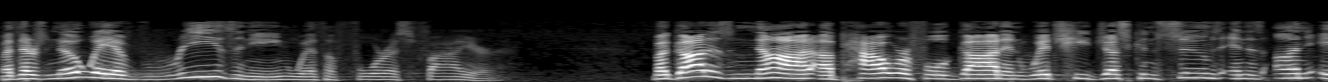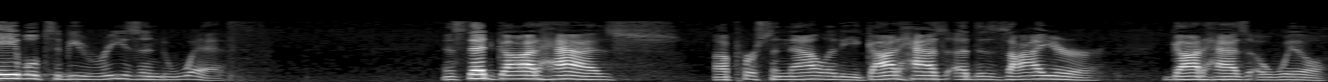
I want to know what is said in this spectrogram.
But there's no way of reasoning with a forest fire. But God is not a powerful God in which he just consumes and is unable to be reasoned with. Instead, God has a personality, God has a desire, God has a will.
